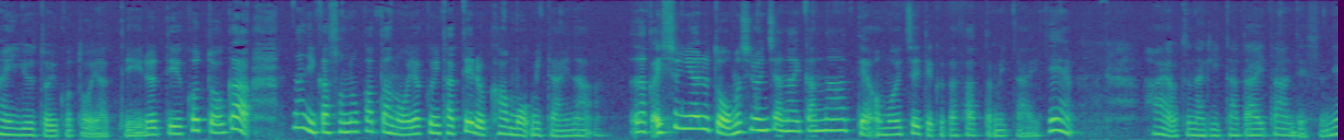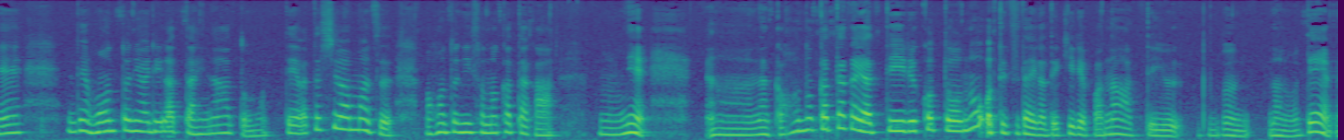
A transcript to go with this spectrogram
俳優ということをやっているっていうことが何かその方のお役に立てるかもみたいななんか一緒にやると面白いんじゃないかなって思いついてくださったみたいで、はい、おつなぎいただいたんですね。で本当にありがたいなと思って私はまず、まあ、本当にその方が、うん、ねうんなんかこの方がやっていることのお手伝いができればなっていう部分なので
